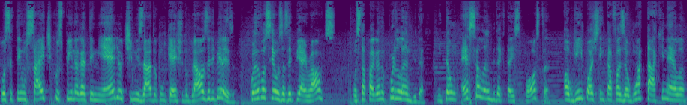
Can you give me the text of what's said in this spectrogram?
você tem um site cuspindo HTML otimizado com cache do browser e beleza. Quando você usa as API routes, você está pagando por lambda. Então, essa lambda que está exposta, alguém pode tentar fazer algum ataque nela.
